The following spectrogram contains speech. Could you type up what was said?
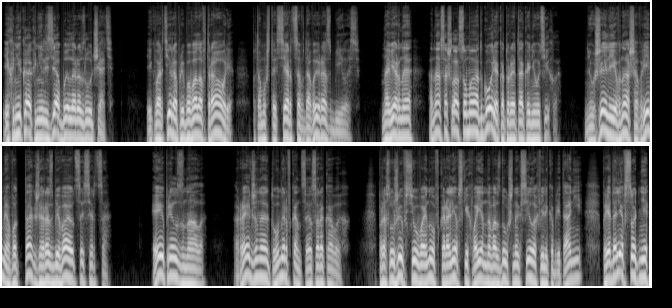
Их никак нельзя было разлучать. И квартира пребывала в трауре, потому что сердце вдовы разбилось. Наверное, она сошла с ума от горя, которое так и не утихло. Неужели и в наше время вот так же разбиваются сердца? Эйприл знала. Реджинальд умер в конце сороковых. Прослужив всю войну в Королевских военно-воздушных силах Великобритании, преодолев сотни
